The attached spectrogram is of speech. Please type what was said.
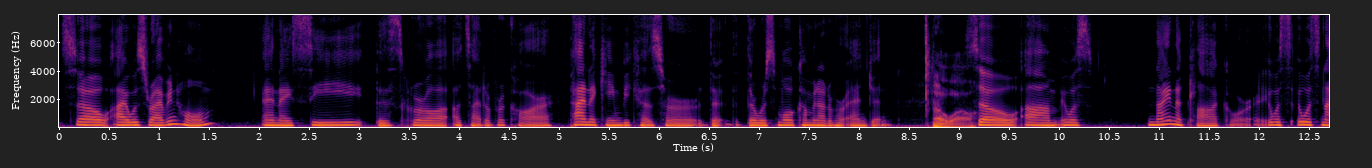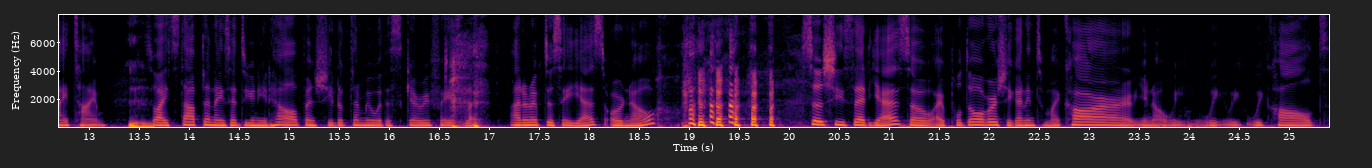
So I was driving home and I see this girl outside of her car panicking because her th- there was smoke coming out of her engine. Oh wow! So um, it was nine o'clock or it was it was nighttime. Mm-hmm. So I stopped and I said, "Do you need help?" And she looked at me with a scary face, like I don't know if to say yes or no. so she said yes. So I pulled over. She got into my car. You know, we we we, we called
